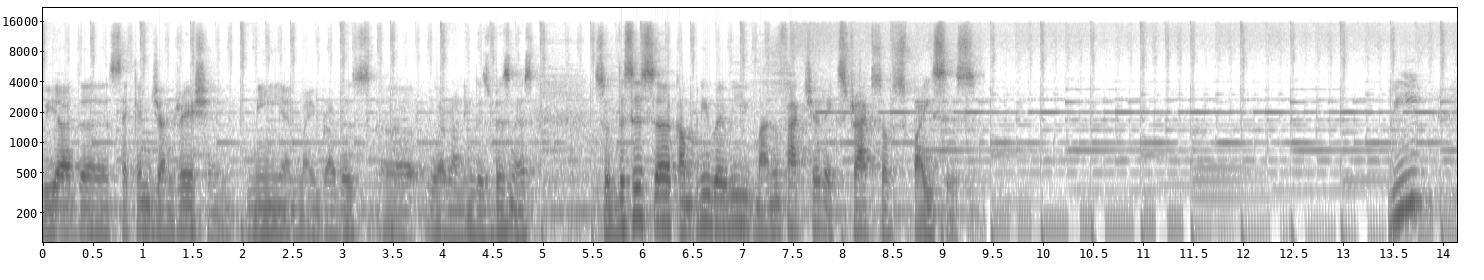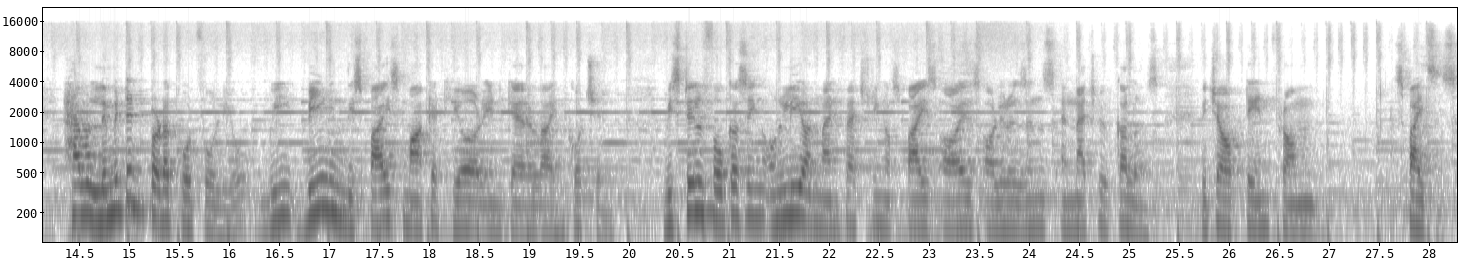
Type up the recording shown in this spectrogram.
We are the second generation, me and my brothers uh, who are running this business. So this is a company where we manufacture extracts of spices. We have a limited product portfolio. We being in the spice market here in Kerala in Cochin, we still focusing only on manufacturing of spice oils, oleoresins and natural colors which are obtained from spices.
